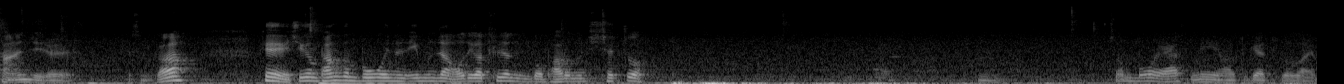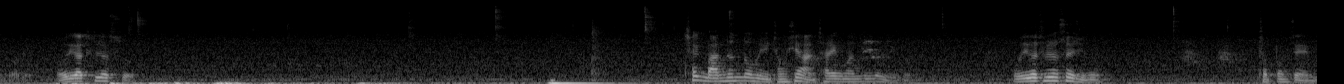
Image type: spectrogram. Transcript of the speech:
가는지를 됐습니까? 오케이 지금 방금 보고 있는 이 문장 어디가 틀렸는 거 바로 눈치챘죠? 음. Some boy asked me how to get to the library. 어디가 틀렸어? 책 만든 놈이 정신 안 차리고 만든 거지 이거. 어디가 틀렸어요 지금? 첫 번째 문.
